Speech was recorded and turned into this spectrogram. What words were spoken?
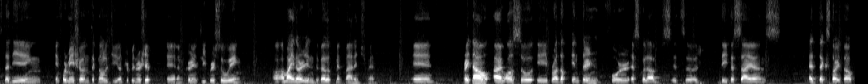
studying information technology entrepreneurship, and I'm currently pursuing uh, a minor in development management. And right now, I'm also a product intern for Eskwelabs. It's a data science edtech startup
